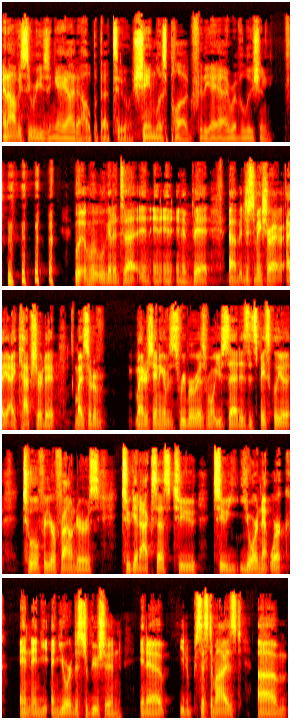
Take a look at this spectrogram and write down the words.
And obviously we're using AI to help with that too. Shameless plug for the AI revolution. we'll, get into that in, in, in a bit. Uh, but just to make sure I, I, captured it, my sort of my understanding of Cerebro is from what you said is it's basically a tool for your founders to get access to to your network and and and your distribution in a you know systemized um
